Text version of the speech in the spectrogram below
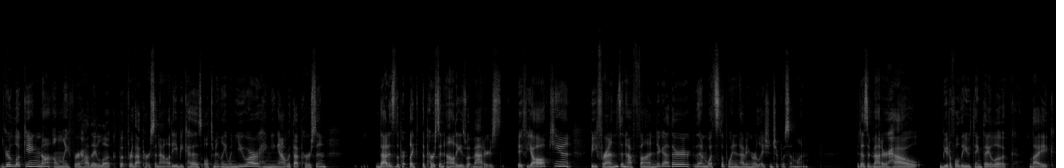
you're looking not only for how they look, but for that personality because ultimately when you are hanging out with that person, that is the per- like the personality is what matters. If y'all can't be friends and have fun together, then what's the point in having a relationship with someone? It doesn't matter how beautiful you think they look. Like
